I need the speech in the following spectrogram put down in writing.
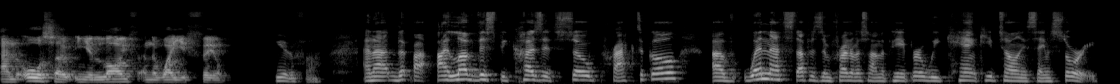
and also in your life and the way you feel. Beautiful. And I, I love this because it's so practical of when that stuff is in front of us on the paper, we can't keep telling the same story.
